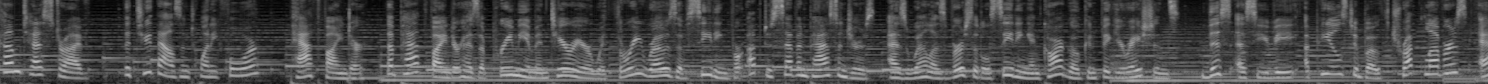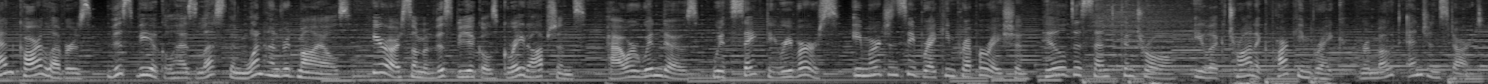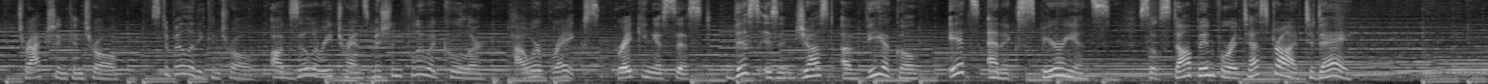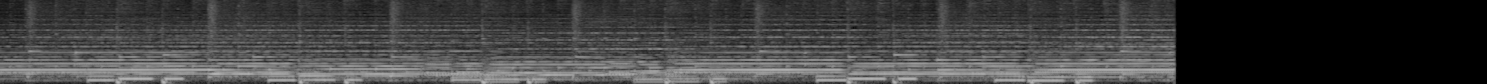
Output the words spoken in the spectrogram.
Come test drive the 2024 Pathfinder. The Pathfinder has a premium interior with three rows of seating for up to seven passengers, as well as versatile seating and cargo configurations. This SUV appeals to both truck lovers and car lovers. This vehicle has less than 100 miles. Here are some of this vehicle's great options. Power windows with safety reverse, emergency braking preparation, hill descent control, electronic parking brake, remote engine start, traction control, stability control, auxiliary transmission fluid cooler, power brakes, braking assist. This isn't just a vehicle, it's an experience. So stop in for a test drive today.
